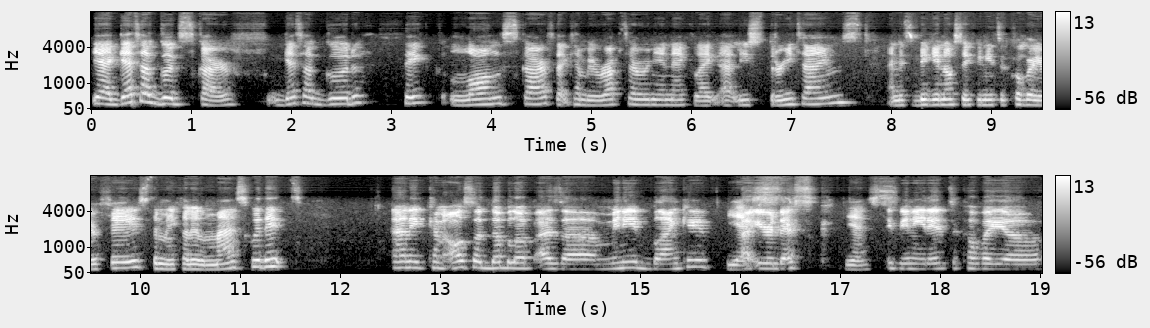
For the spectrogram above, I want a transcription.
yeah, get a good scarf. Get a good, thick, long scarf that can be wrapped around your neck like at least three times. And it's big enough so if you need to cover your face, to make a little mask with it. And it can also double up as a mini blanket Yes. at your desk Yes. if you need it to cover your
